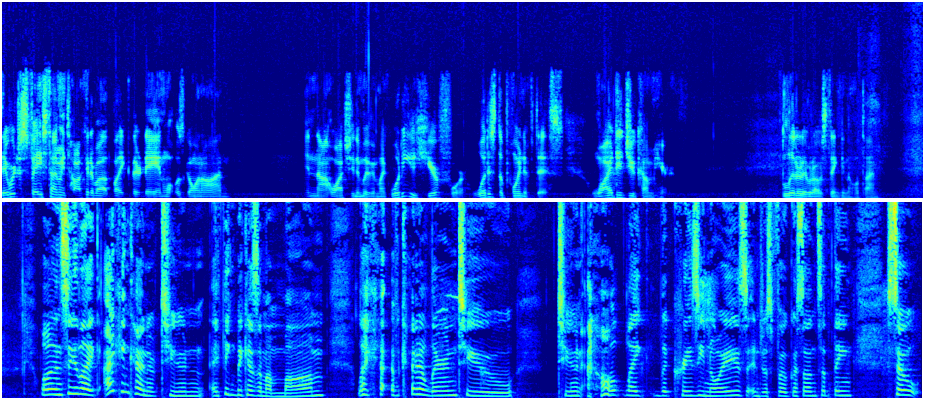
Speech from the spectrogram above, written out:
They were just FaceTiming, talking about like their day and what was going on, and not watching the movie. I'm like, what are you here for? What is the point of this? Why did you come here? Literally, what I was thinking the whole time. Well, and see, like, I can kind of tune, I think because I'm a mom, like, I've kind of learned to tune out, like, the crazy noise and just focus on something. So,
